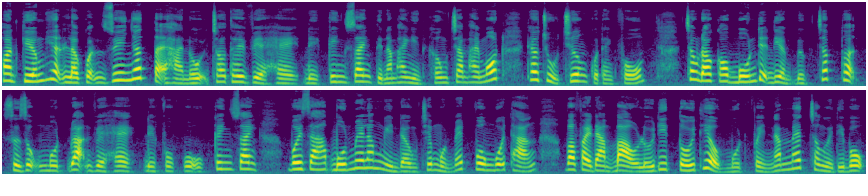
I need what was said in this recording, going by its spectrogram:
Hoàn Kiếm hiện là quận duy nhất tại Hà Nội cho thuê vỉa hè để kinh doanh từ năm 2021 theo chủ trương của thành phố. Trong đó có 4 địa điểm được chấp thuận sử dụng một đoạn vỉa hè để phục vụ kinh doanh với giá 45.000 đồng trên 1 mét vuông mỗi tháng và phải đảm bảo lối đi tối thiểu 1,5 mét cho người đi bộ.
